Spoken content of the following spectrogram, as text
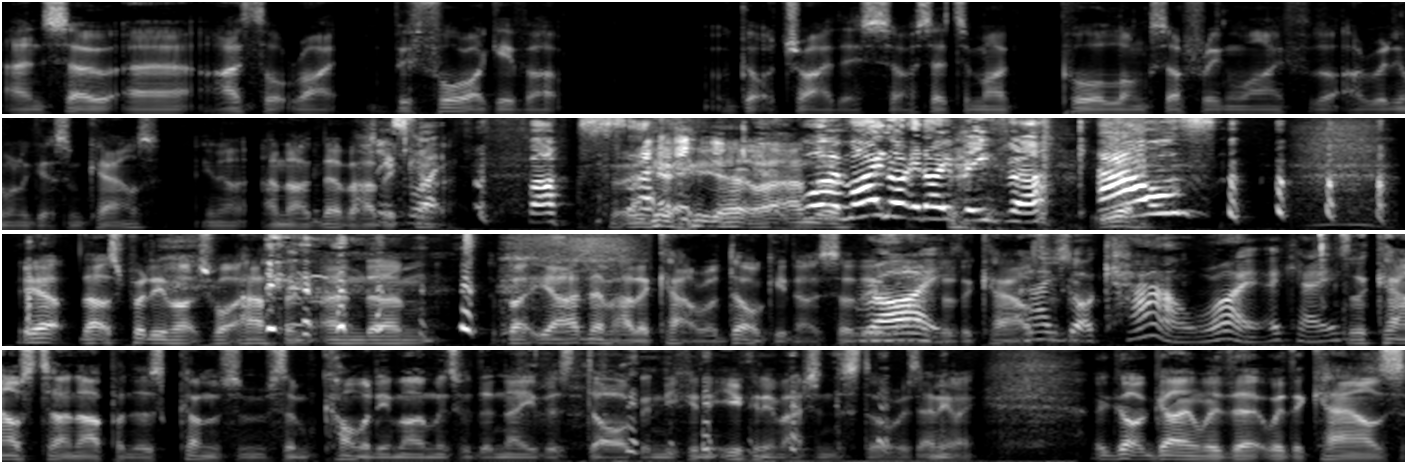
And so uh, I thought, right, before I give up, I've got to try this. So I said to my poor, long-suffering wife, "Look, I really want to get some cows, you know." And I'd never had She's a cow. like, for fuck's sake. yeah, and, Why am I not in Ibiza? Cows? yeah, that's pretty much what happened. And um, but yeah, I'd never had a cat or a dog, you know. So the right. the cows. You've got a cow. Right, okay. So the cows turn up, and there's come some, some comedy moments with the neighbour's dog, and you can you can imagine the stories. Anyway, we got going with the with the cows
